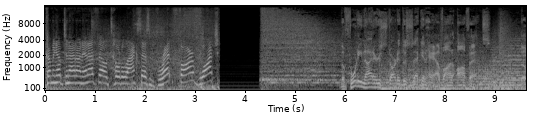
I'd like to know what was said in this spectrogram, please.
Coming up tonight on NFL Total Access, Brett Favre watch. The 49ers started the second half on offense. The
